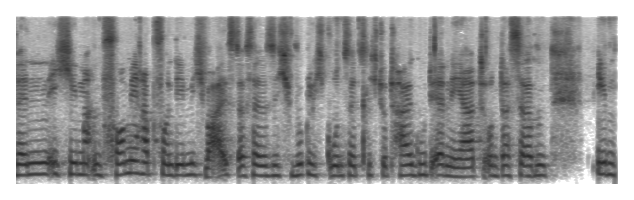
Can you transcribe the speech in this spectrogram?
Wenn ich jemanden vor mir habe, von dem ich weiß, dass er sich wirklich grundsätzlich total gut ernährt und dass er mhm eben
